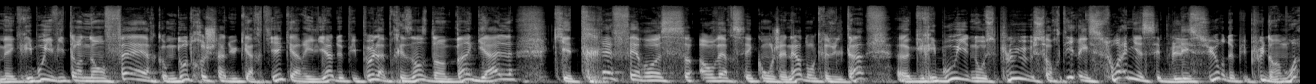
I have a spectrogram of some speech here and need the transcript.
Mais Gribouille vit en enfer comme d'autres chats du quartier car il y a depuis peu la présence d'un Bengale qui est très féroce envers ses congénères. Donc résultat, euh, Gribouille n'ose plus sortir. Il soigne ses blessures depuis plus d'un mois.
